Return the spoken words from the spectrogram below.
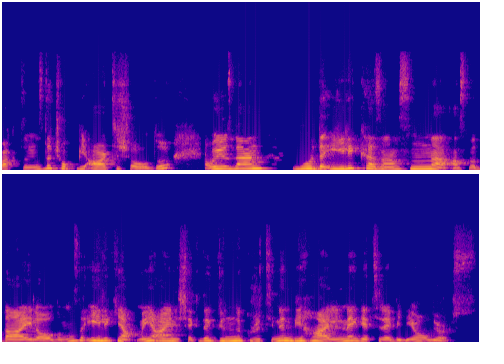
baktığımızda çok bir artış oldu. O yüzden burada iyilik kazansınına aslında dahil olduğumuzda iyilik yapmayı aynı şekilde günlük rutinin bir haline getirebiliyor oluyoruz.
